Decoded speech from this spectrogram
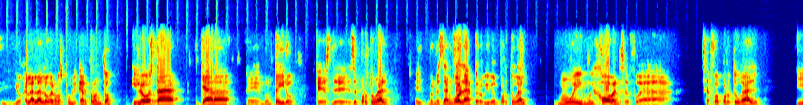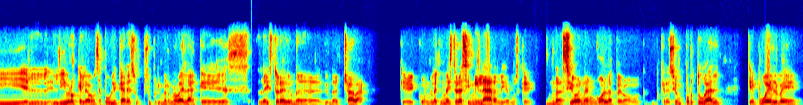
Y ojalá la logremos publicar pronto. Y luego está Yara eh, Monteiro, que es de, Portugal, eh, bueno, es de Angola, pero vive en Portugal. Muy, muy joven se fue a, se fue a Portugal y el, libro que le vamos a publicar es su, primer novela, que es la historia de una, de una chava que con una historia similar, digamos que nació en Angola pero creció en Portugal, que vuelve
